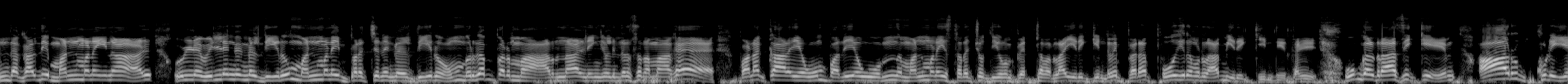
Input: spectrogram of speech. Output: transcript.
இந்த காலத்தில் மண்மனையினால் உள்ள வில்லங்கங்கள் தீரும் மண்மனை பிரச்சனைகள் தீரும். மிருகப்பெருமா அருநாள் நீங்கள் நிதர்சனமாக பணக்காரையவும் பதியவும் மண்மனை சிறச்சொத்தியவும் பெற்றவர்களாக இருக்கின்ற பெற போகிறவர்களாகவும் இருக்கின்றீர்கள். உங்கள் ராசிக்கு ஆறுக்குடைய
